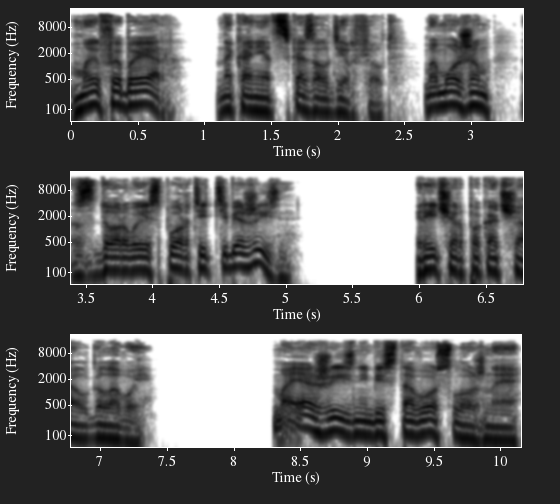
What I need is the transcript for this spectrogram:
«Мы ФБР», – наконец сказал Дирфилд. «Мы можем здорово испортить тебе жизнь». Ричард покачал головой. «Моя жизнь и без того сложная,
